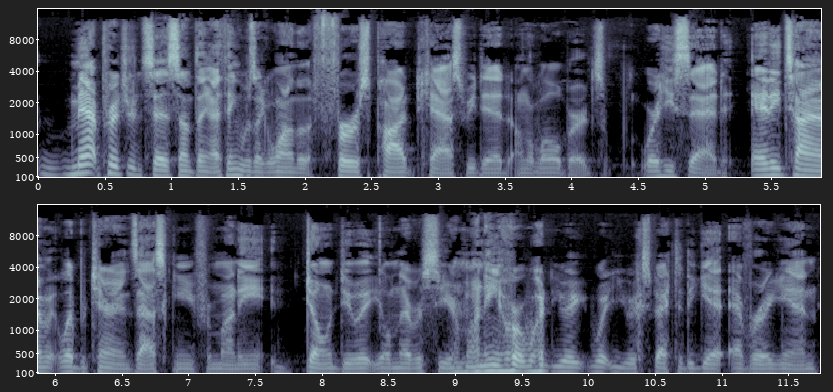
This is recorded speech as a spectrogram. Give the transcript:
Matt Pritchard says something I think it was like one of the first podcasts we did on the Lowbirds, where he said, "Anytime libertarians asking you for money, don't do it. You'll never see your money or what you what you expected to get ever again."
